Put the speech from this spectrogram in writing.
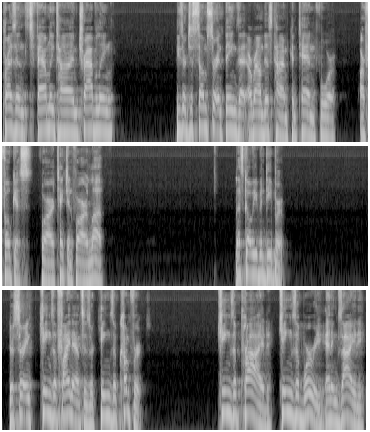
presents, family time, traveling. These are just some certain things that around this time contend for our focus, for our attention, for our love. Let's go even deeper. There's certain kings of finances or kings of comfort, kings of pride, kings of worry and anxiety.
